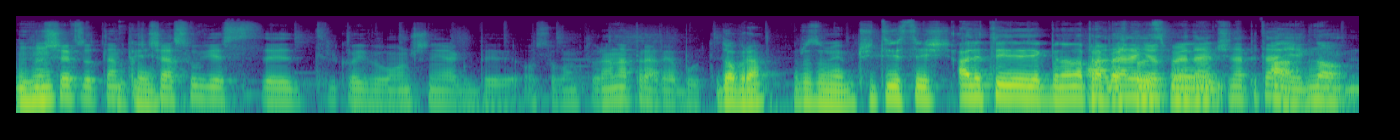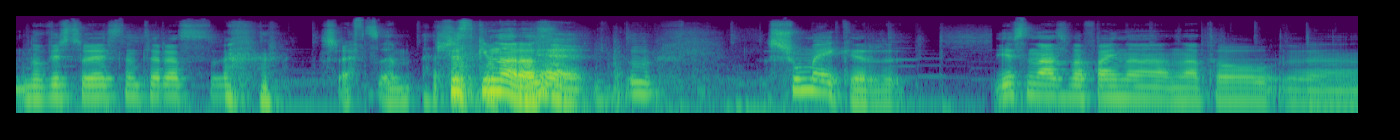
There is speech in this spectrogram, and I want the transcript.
Mhm. Szef od tamtych Okej. czasów jest y, tylko i wyłącznie jakby osobą, która naprawia buty. Dobra, rozumiem. Czyli ty jesteś, ale ty jakby no A naprawiasz dalej nie powiedzmy- odpowiadałem ci na pytanie. A, no. no wiesz co, ja jestem teraz szewcem. Wszystkim naraz. Nie. to Shoemaker. Jest nazwa fajna na to e,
